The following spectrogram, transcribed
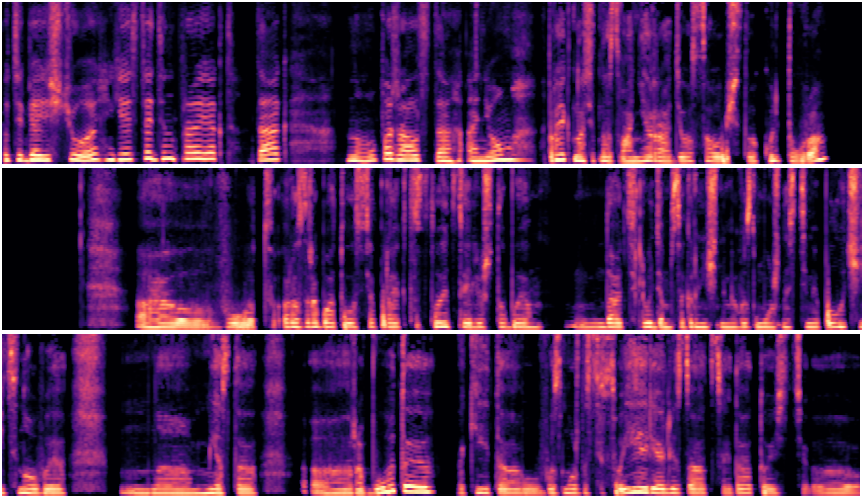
У тебя еще есть один проект, так? Ну, пожалуйста, о нем. Проект носит название «Радиосообщество Культура». А, вот. Разрабатывался проект с той целью, чтобы дать людям с ограниченными возможностями получить новое место а, работы, какие-то возможности своей реализации, да, то есть э,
